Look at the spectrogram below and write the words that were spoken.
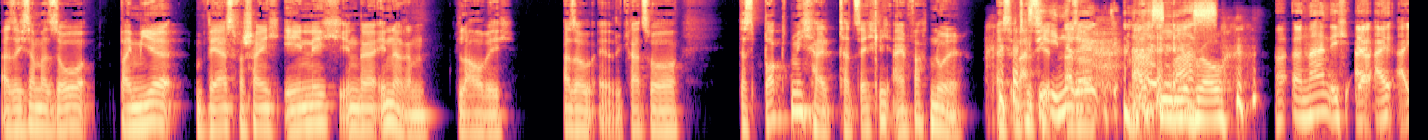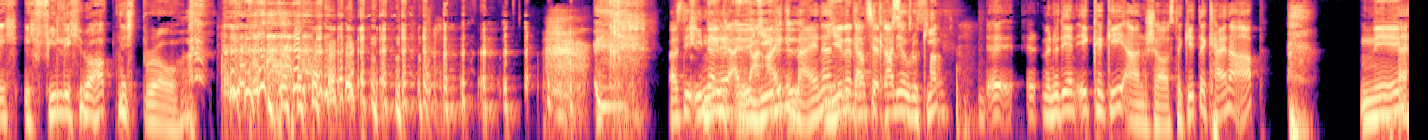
Also ich sag mal so, bei mir wäre es wahrscheinlich ähnlich in der inneren, glaube ich. Also äh, gerade so, das bockt mich halt tatsächlich einfach null. Es Was die interessiert- innere, also, was, was? Bro. Äh, äh, nein, ich, Ja. I, I, ich, ich fühle dich überhaupt nicht, Bro. Was die innere, Nee, allgemeine, jeder die ganze das Kardiologie, äh, wenn du dir ein EKG anschaust, da geht dir keiner ab. Nee,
